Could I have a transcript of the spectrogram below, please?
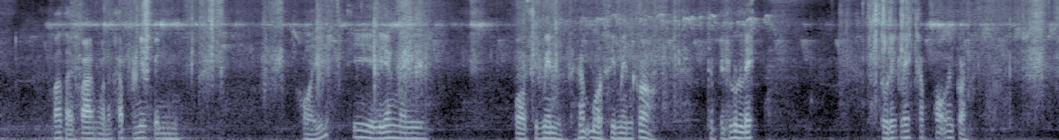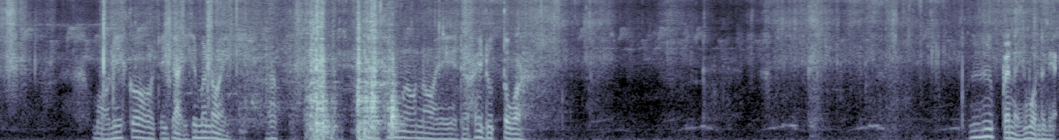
ๆฟ้าสายฟ้าก่อนนะครับอันนี้เป็นหอยที่เลี้ยงในบ่อซีเมนต์นะครับบ่อซีเมนต์ก็จะเป็นรุ่นเล็ก ตัวเล็กๆครับเพาะไว้ก่อนบ่อนี้ก็จะใหญ่ขึ้นมาหน่อยนะครับ ขึ้นมาหน่อย เดี๋ยวให้ดูตัว ไปไหนกันหมดเลยเนี่ย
